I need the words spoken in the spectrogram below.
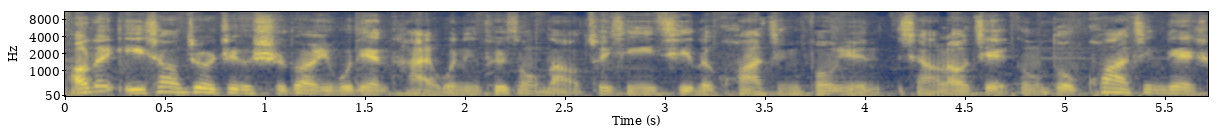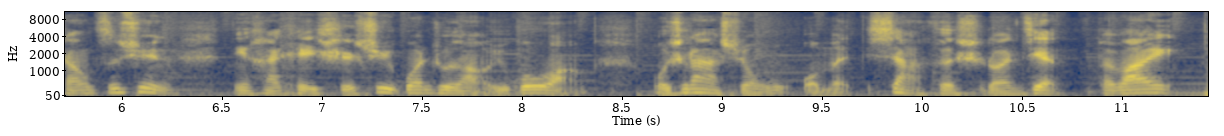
好的，以上就是这个时段雨果电台为您推送到最新一期的跨境风云。想要了解更多跨境电商资讯，您还可以持续关注到雨果网。我是大熊，我们下个时段见，拜拜。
